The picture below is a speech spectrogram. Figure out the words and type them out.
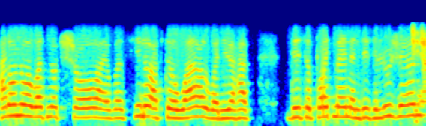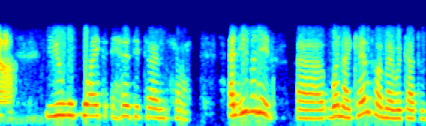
I don't know. I was not sure. I was, you know, after a while, when you have disappointment and disillusion, Yeah. You were quite hesitant. And even if uh, when I came to America to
